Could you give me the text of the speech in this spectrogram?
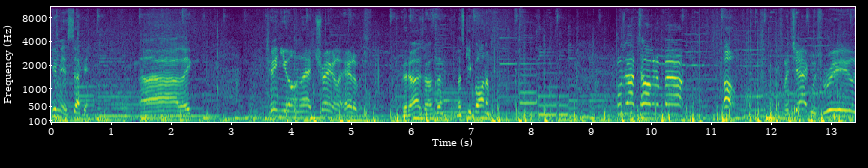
Give me a second. Ah, they continue on that trail ahead of us. Good eyes, Arthur. Let's keep on them. What was I talking about? Oh, when Jack was real.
